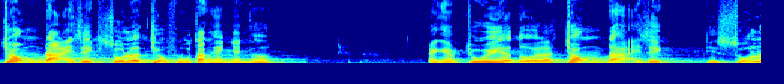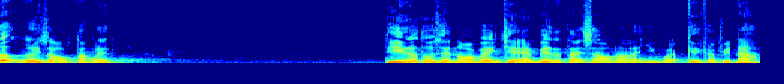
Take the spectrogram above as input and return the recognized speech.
trong đại dịch số lượng triệu phú tăng nhanh nhanh hơn. Anh em chú ý cho tôi là trong đại dịch thì số lượng người giàu tăng lên. Tí nữa tôi sẽ nói với anh chị em biết là tại sao nó lại như vậy, kể cả Việt Nam.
